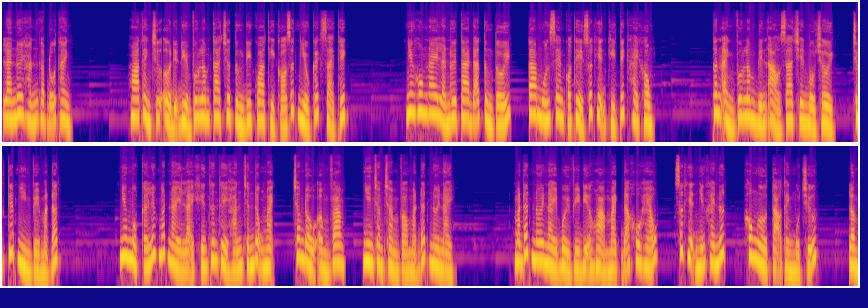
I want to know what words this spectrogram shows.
là nơi hắn gặp Đỗ thành. Hóa thành chữ ở địa điểm Vương Lâm ta chưa từng đi qua thì có rất nhiều cách giải thích. Nhưng hôm nay là nơi ta đã từng tới, ta muốn xem có thể xuất hiện kỳ tích hay không. Thân ảnh Vương Lâm biến ảo ra trên bầu trời, trực tiếp nhìn về mặt đất. Nhưng một cái liếc mắt này lại khiến thân thể hắn chấn động mạnh, trong đầu ầm vang, nhìn chằm chằm vào mặt đất nơi này. Mặt đất nơi này bởi vì địa hỏa mạch đã khô héo, xuất hiện những khe nứt, không ngờ tạo thành một chữ Lâm.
